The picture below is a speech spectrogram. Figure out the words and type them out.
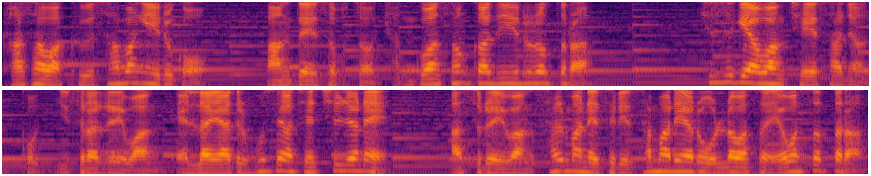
가사와 그 사방에 이르고 왕대에서부터 견고한 성까지 이르렀더라. 히스기야 왕 제4년 곧 이스라엘의 왕 엘라의 아들 호세아 제7년에 아수르의 왕 살마네셀이 사마리아로 올라와서 애웠었더라.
